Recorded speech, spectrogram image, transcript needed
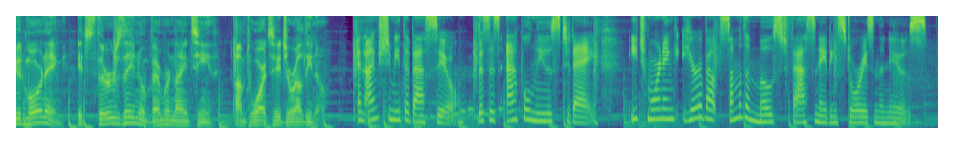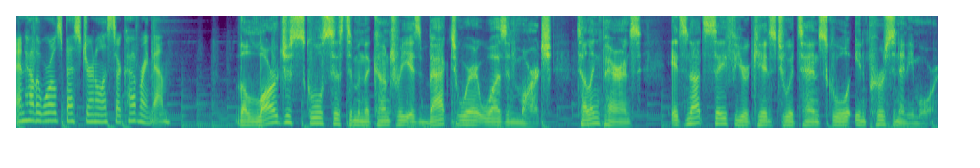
Good morning. It's Thursday, November 19th. I'm Duarte Geraldino. And I'm Shamita Basu. This is Apple News Today. Each morning, hear about some of the most fascinating stories in the news and how the world's best journalists are covering them. The largest school system in the country is back to where it was in March, telling parents it's not safe for your kids to attend school in person anymore.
